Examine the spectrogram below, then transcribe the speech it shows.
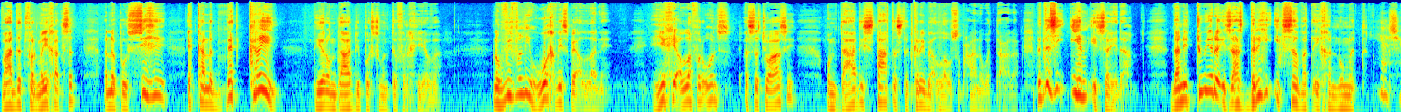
Waar dit vir my gaan sit in 'n posisie ek kan dit net kry deur om daardie persoon te vergewe. Nou wie wil nie hoog wees by Allah nie? Hier gee Allah vir ons 'n situasie om daardie status te kry by Allah subhanahu wa ta'ala. Dit is die een iets hyde. Dan die tweede iets, daar's drie ietsse wat hy genoem het Ja, sja.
